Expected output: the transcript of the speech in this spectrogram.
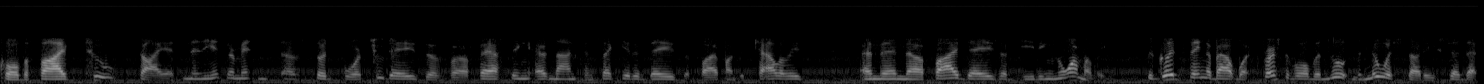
called the five two diet, and then the intermittent uh, stood for two days of uh, fasting, uh, non-consecutive days of 500 calories, and then uh, five days of eating normally. The good thing about what, first of all, the, new, the newest study said that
